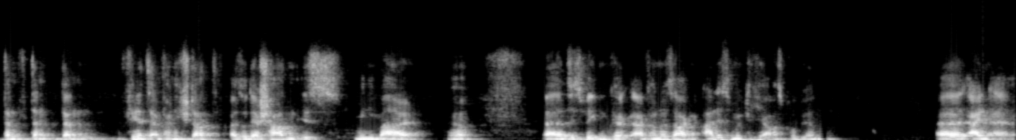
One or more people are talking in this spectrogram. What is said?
dann, dann, dann findet es einfach nicht statt. Also der Schaden ist minimal. Ja. Äh, deswegen können wir einfach nur sagen, alles Mögliche ausprobieren. Äh, äh,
